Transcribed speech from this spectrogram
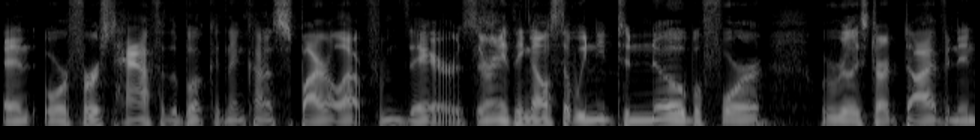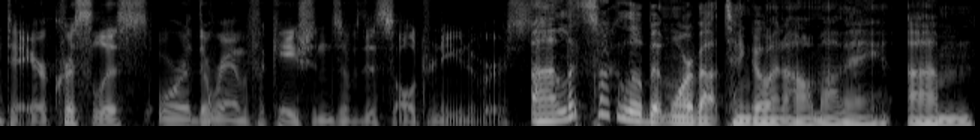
and or first half of the book and then kind of spiral out from there. Is there anything else that we need to know before we really start diving into Air Chrysalis or the ramifications of this alternate universe? Uh, let's talk a little bit more about Tengo and Aomame. Um,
